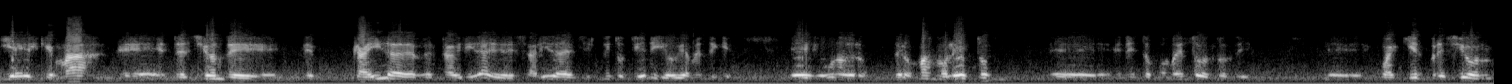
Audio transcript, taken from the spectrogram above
es el que más eh, intención de, caída de rentabilidad y de salida del circuito tiene, y obviamente que es uno de los, de los más molestos eh, en estos momentos donde cualquier presión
